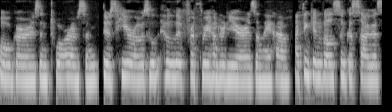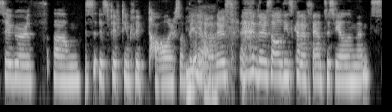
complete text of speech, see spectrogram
ogres and dwarves and there's heroes who, who live for 300 years and they have, I think in Völsunga Saga, Sigurd um, is, is 15 feet tall or something. Yeah. You know, there's, there's all these kind of fantasy elements.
